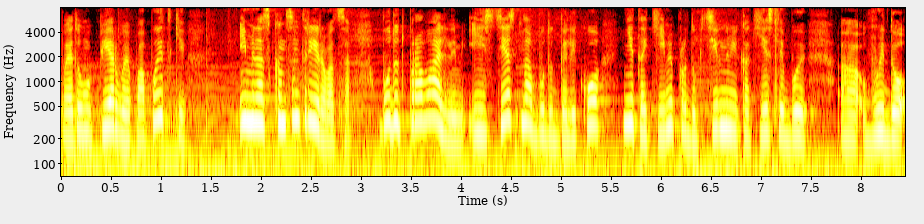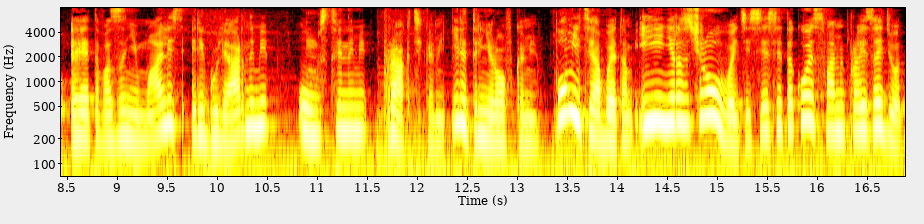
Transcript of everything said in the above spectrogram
поэтому первые попытки именно сконцентрироваться будут провальными и, естественно, будут далеко не такими продуктивными, как если бы э, вы до этого занимались регулярными умственными практиками или тренировками. Помните об этом и не разочаровывайтесь, если такое с вами произойдет.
